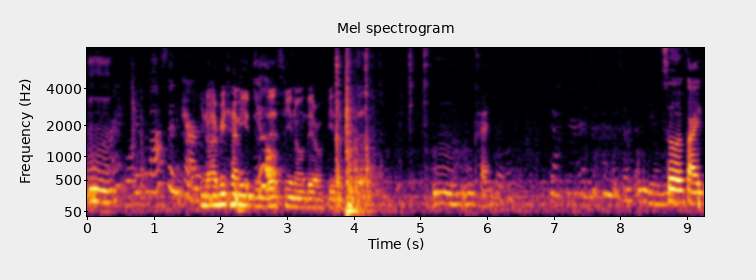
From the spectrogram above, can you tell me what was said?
mm, We'll get the boss in here. You know, every time you do you. this, you know there will be like this. mm, okay. Yeah. So if I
